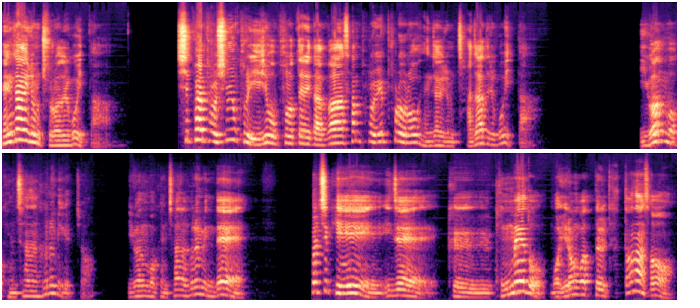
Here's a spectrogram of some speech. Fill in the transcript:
굉장히 좀 줄어들고 있다. 18%, 16%, 25% 때리다가 3%, 1%로 굉장히 좀 잦아들고 있다. 이건 뭐 괜찮은 흐름이겠죠. 이건 뭐 괜찮은 흐름인데, 솔직히 이제 그 공매도 뭐 이런 것들 다 떠나서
